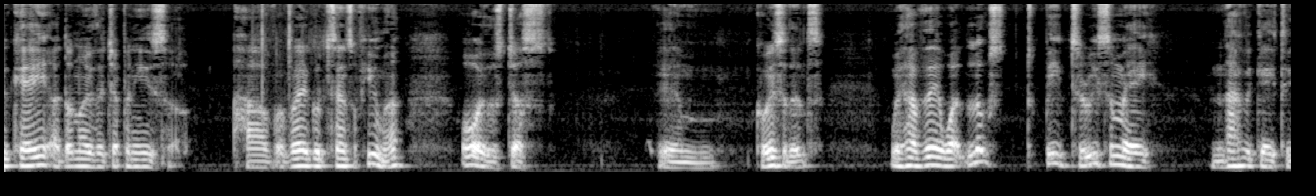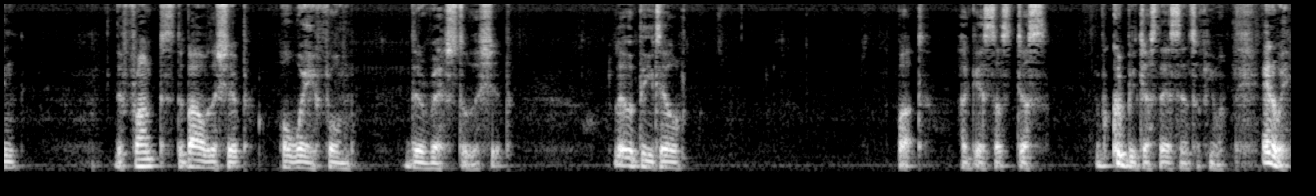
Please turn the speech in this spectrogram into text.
UK, I don't know if the Japanese have a very good sense of humor or it was just um, coincidence. We have there what looks to be Theresa May navigating the front, the bow of the ship away from the rest of the ship. Little detail, but I guess that's just, it could be just their sense of humour. Anyway,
